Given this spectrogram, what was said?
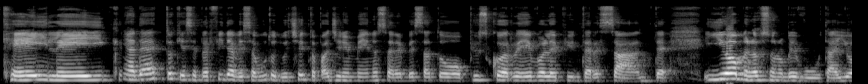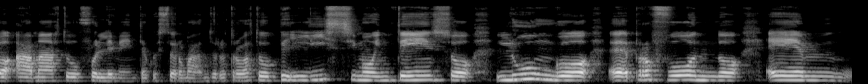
Kay Lake, mi ha detto che se Perfidia avesse avuto 200 pagine in meno sarebbe stato più scorrevole, più interessante. Io me lo sono bevuta, io ho amato follemente questo romanzo, l'ho trovato bellissimo, intenso, lungo, eh, profondo e ehm,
